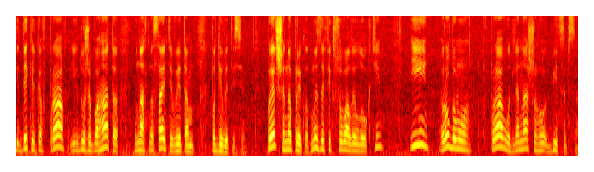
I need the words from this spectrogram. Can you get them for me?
декілька вправ, їх дуже багато. У нас на сайті ви там подивитеся. Перше, наприклад, ми зафіксували локті і робимо вправу для нашого біцепса.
